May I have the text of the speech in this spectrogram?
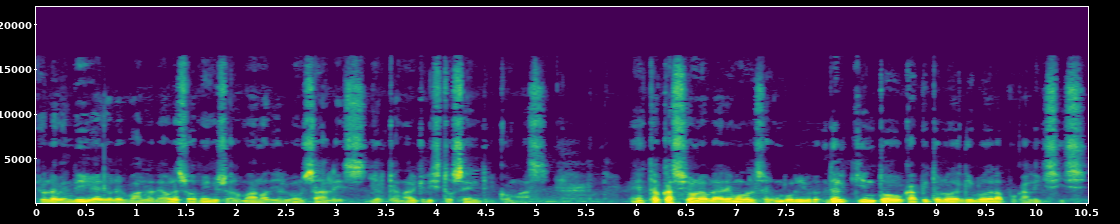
Dios le bendiga y Dios le guarde. Le habla su amigo y su hermano Adiel González y el canal Cristocéntrico más. En esta ocasión le hablaremos del segundo libro, del quinto capítulo del libro del Apocalipsis.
